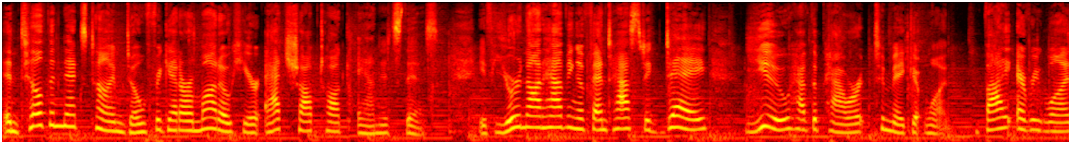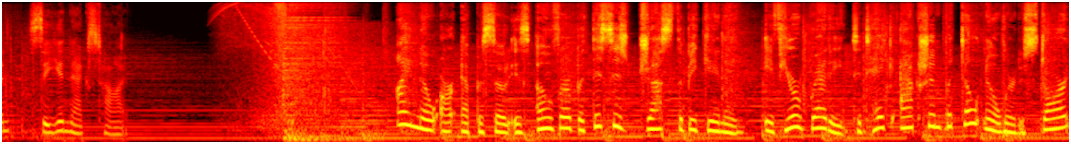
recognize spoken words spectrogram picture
Until the next time, don't forget our motto here at Shop Talk, and it's this If you're not having a fantastic day, you have the power to make it one. Bye, everyone. See you next time. I know our episode is over, but this is just the beginning. If you're ready to take action but don't know where to start,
